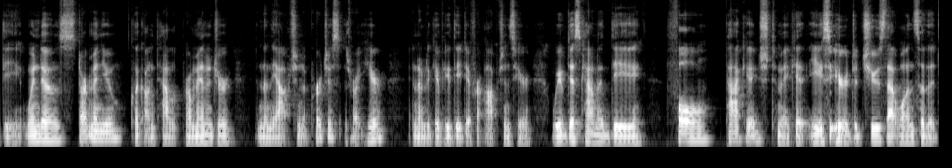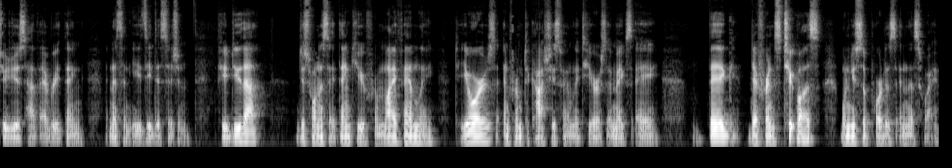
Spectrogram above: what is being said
the Windows Start menu, click on Tablet Pro Manager, and then the option to purchase is right here. And going to give you the different options here. We've discounted the full package to make it easier to choose that one so that you just have everything and it's an easy decision. If you do that, I just want to say thank you from my family to yours and from Takashi's family to yours. It makes a big difference to us when you support us in this way.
